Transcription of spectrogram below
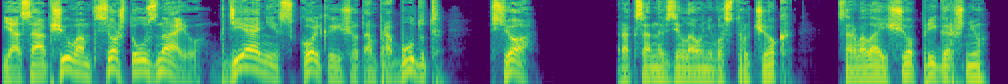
я сообщу вам все, что узнаю. Где они, сколько еще там пробудут. Все». Роксана взяла у него стручок, сорвала еще пригоршню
